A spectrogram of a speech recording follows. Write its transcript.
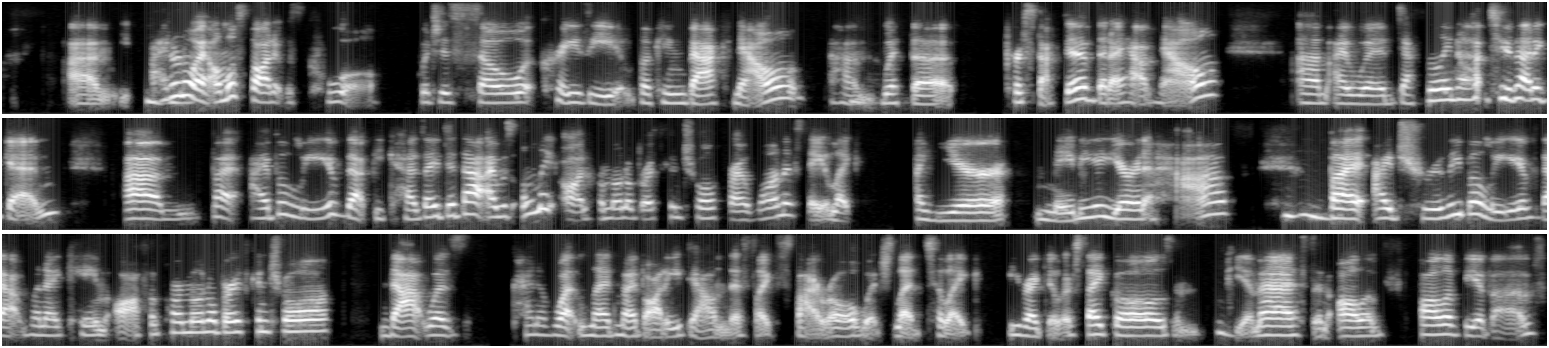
Um, mm-hmm. I don't know. Mm-hmm. I almost thought it was cool, which is so crazy looking back now um, with the perspective that I have now. Um, I would definitely not do that again. Um, but I believe that because I did that, I was only on hormonal birth control for, I want to say, like a year, maybe a year and a half. Mm-hmm. But I truly believe that when I came off of hormonal birth control, that was kind of what led my body down this like spiral, which led to like irregular cycles and PMS mm-hmm. and all of all of the above.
